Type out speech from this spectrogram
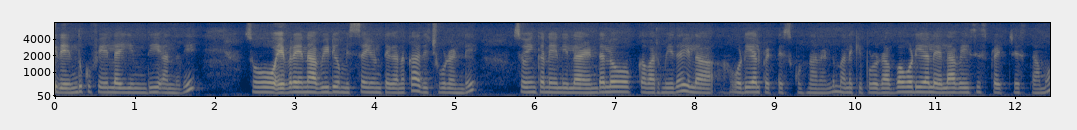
ఇది ఎందుకు ఫెయిల్ అయ్యింది అన్నది. సో ఎవరైనా వీడియో మిస్ అయి ఉంటే కనుక అది చూడండి. సో ఇంకా నేను ఇలా ఎండలో కవర్ మీద ఇలా వడియాలు పెట్టేసుకుంటున్నానండి. మనకి ఇప్పుడు రవ్వ వడియాలు ఎలా వేసి స్ప్రెడ్ చేస్తామో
